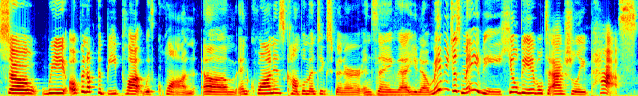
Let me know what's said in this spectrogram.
So we open up the B plot with Kwan, um, and Kwan is complimenting Spinner and saying that you know maybe just maybe he'll be able to actually pass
